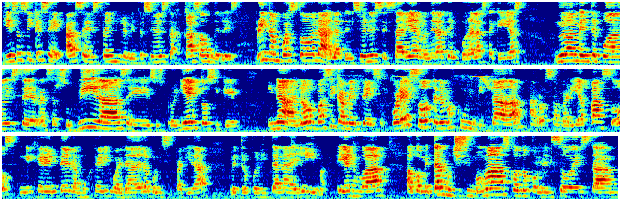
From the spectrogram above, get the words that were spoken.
Y es así que se hace esta implementación de estas casas donde les brindan pues toda la, la atención necesaria de manera temporal hasta que ellas nuevamente puedan este, rehacer sus vidas, eh, sus proyectos y que y nada, ¿no? Básicamente eso. Por eso tenemos como invitada a Rosa María Pasos, quien es gerente de la Mujer Igualdad de la Municipalidad Metropolitana de Lima. Ella nos va a comentar muchísimo más cuándo comenzó esta,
